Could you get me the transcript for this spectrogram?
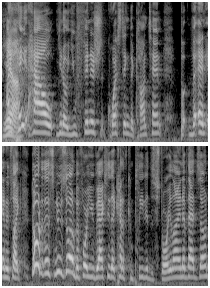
Yeah. I hate how you know you finish questing the content, but the, and and it's like go to this new zone before you've actually like kind of completed the storyline of that zone.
